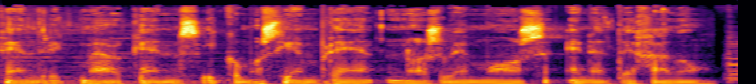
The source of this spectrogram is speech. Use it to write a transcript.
Hendrik Merkens y como siempre nos vemos en el tejado.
